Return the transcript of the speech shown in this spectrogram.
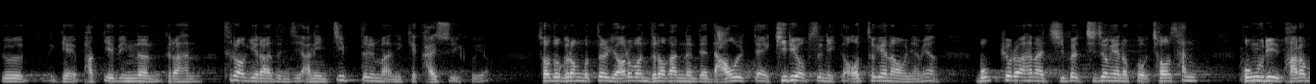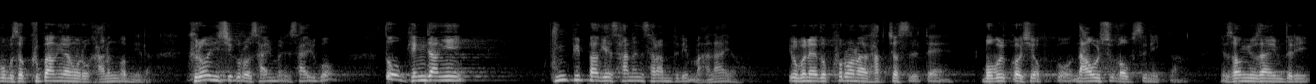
그 이렇게 밖에 있는 그러한 트럭이라든지 아니면 지프들만 이렇게 갈 수 있고요. 저도 그런 것들 여러 번 들어갔는데 나올 때 길이 없으니까 어떻게 나오냐면 목표를 하나 지정해 놓고 저 산 봉우리 바라보고서 그 방향으로 가는 겁니다. 그런 식으로 삶을 살고 또 굉장히 궁핍하게 사는 사람들이 많아요. 이번에도 코로나 닥쳤을 때 먹을 것이 없고 나올 수가 없으니까 성유사님들이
